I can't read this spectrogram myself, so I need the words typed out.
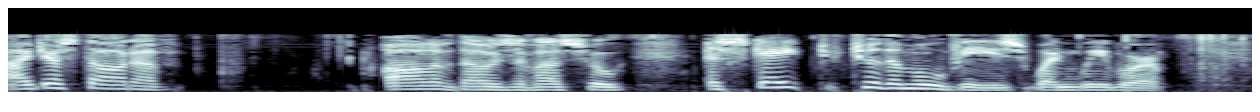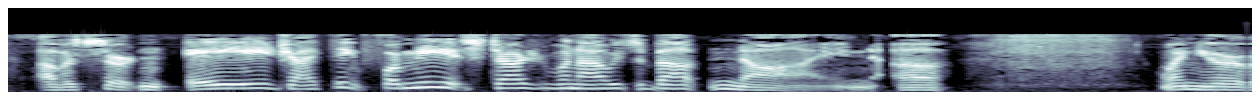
I just thought of all of those of us who escaped to the movies when we were of a certain age. I think for me it started when I was about nine. Uh, when your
